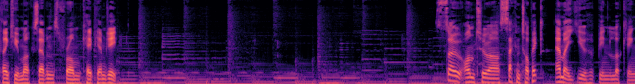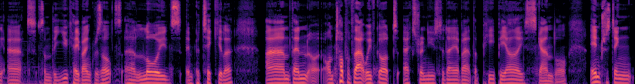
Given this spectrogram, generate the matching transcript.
Thank you, Marcus Evans from KPMG. So, on to our second topic. Emma, you have been looking at some of the UK bank results, uh, Lloyds in particular. And then uh, on top of that, we've got extra news today about the PPI scandal. Interesting,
